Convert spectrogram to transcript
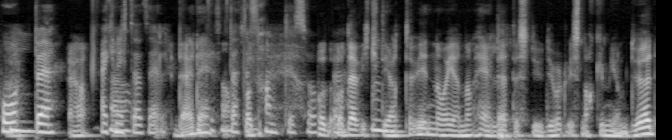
håpet Ja, er knytta til. det er det. Dette framtidshåpet. Og, og det er viktig Mm. at vi nå gjennom hele dette studiet vårt, vi snakker mye om død,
